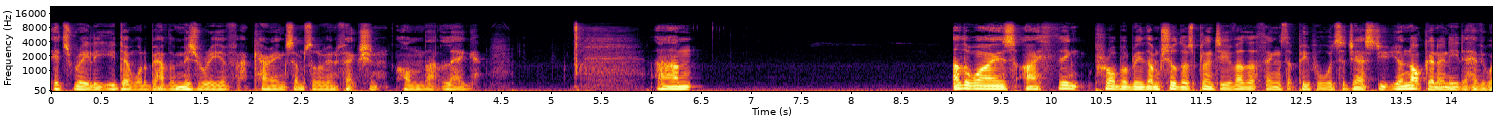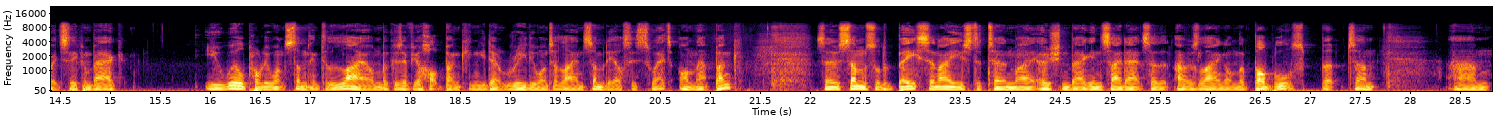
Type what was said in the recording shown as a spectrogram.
it's really you don't want to have the misery of carrying some sort of infection on that leg. Um, otherwise, I think probably I'm sure there's plenty of other things that people would suggest. You, you're not going to need a heavyweight sleeping bag. You will probably want something to lie on because if you're hot bunking, you don't really want to lie in somebody else's sweat on that bunk. So some sort of base, and I used to turn my ocean bag inside out so that I was lying on the bobbles, but um, um,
